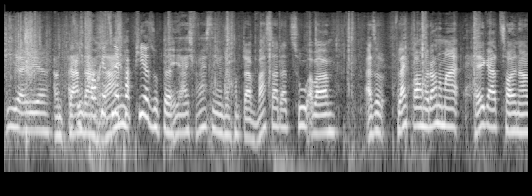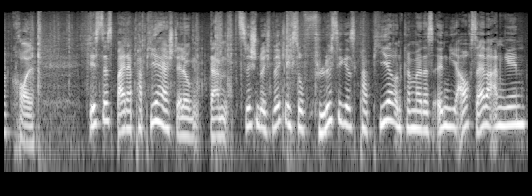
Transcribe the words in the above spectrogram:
Papier hier. Und dann Also ich koche jetzt eine Papiersuppe. Ja, ich weiß nicht. Und dann kommt da Wasser dazu. Aber also vielleicht brauchen wir doch noch mal Helga Zollner-Kroll. Ist es bei der Papierherstellung dann zwischendurch wirklich so flüssiges Papier und können wir das irgendwie auch selber angehen?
